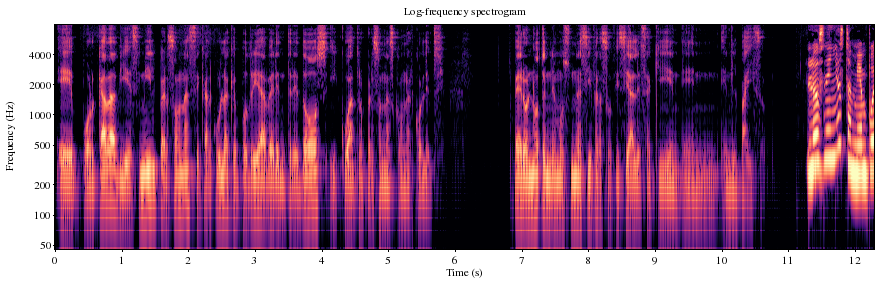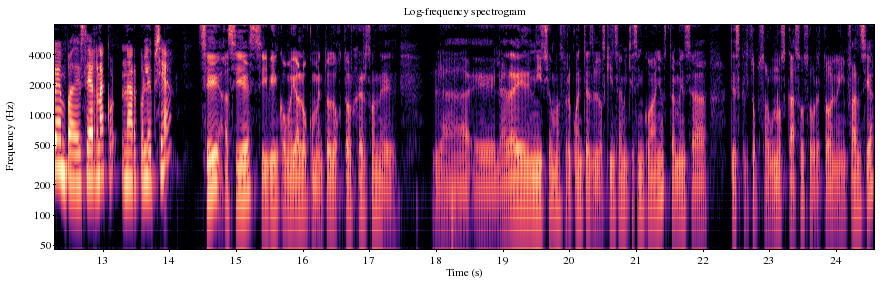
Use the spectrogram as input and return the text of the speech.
eh, por cada 10.000 personas se calcula que podría haber entre 2 y 4 personas con narcolepsia. Pero no tenemos unas cifras oficiales aquí en, en el país. ¿Los niños también pueden padecer narcolepsia? Sí, así es. Si bien, como ya lo comentó el doctor Gerson, eh, la, eh, la, edad de inicio más frecuente es de los 15 a 25 años. También se ha descrito pues, algunos casos, sobre todo en la infancia,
